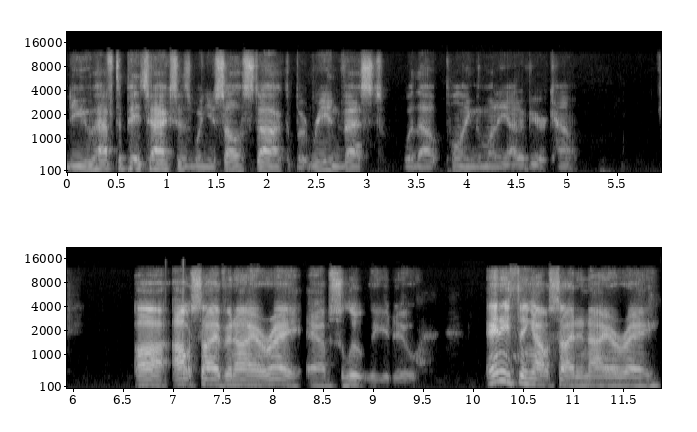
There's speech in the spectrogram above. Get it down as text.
Do you have to pay taxes when you sell a stock, but reinvest without pulling the money out of your account?" Uh, outside of an IRA, absolutely you do. Anything outside an IRA,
